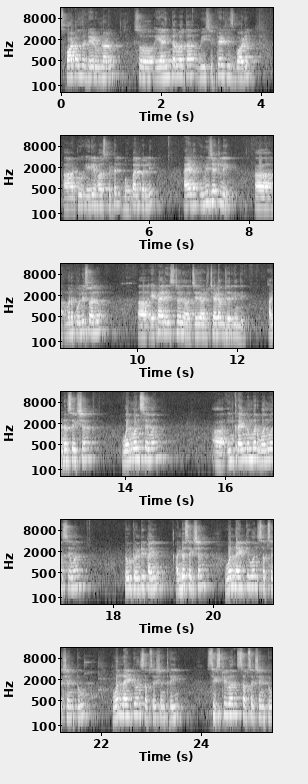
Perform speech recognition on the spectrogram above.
స్పాట్ ఆన్ ద డేడ్ ఉన్నాడు. సో ఈ అయిన తర్వాత we shifted his body to area hospital Bhupalpalli. And immediately మన పోలీసు వాళ్ళు ఎఫ్ఐఆర్ రిజిస్టర్ చేయడం జరిగింది. Under section one one seven in crime number one one seven two twenty five under section one ninety one subsection two one ninety one subsection three sixty one subsection two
